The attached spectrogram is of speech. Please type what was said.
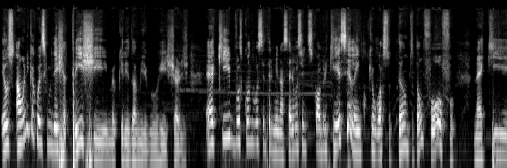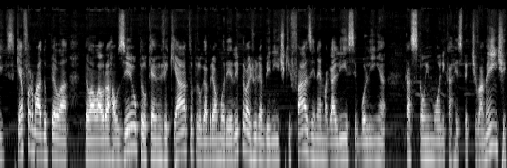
Eu, a única coisa que me deixa triste, meu querido amigo Richard, é que quando você termina a série, você descobre que esse elenco que eu gosto tanto, tão fofo, né, que, que é formado pela, pela Laura Rauseu, pelo Kevin Vecchiato, pelo Gabriel Moreira e pela Júlia Benite, que fazem, né, Magali, Cebolinha, Cascão e Mônica, respectivamente,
